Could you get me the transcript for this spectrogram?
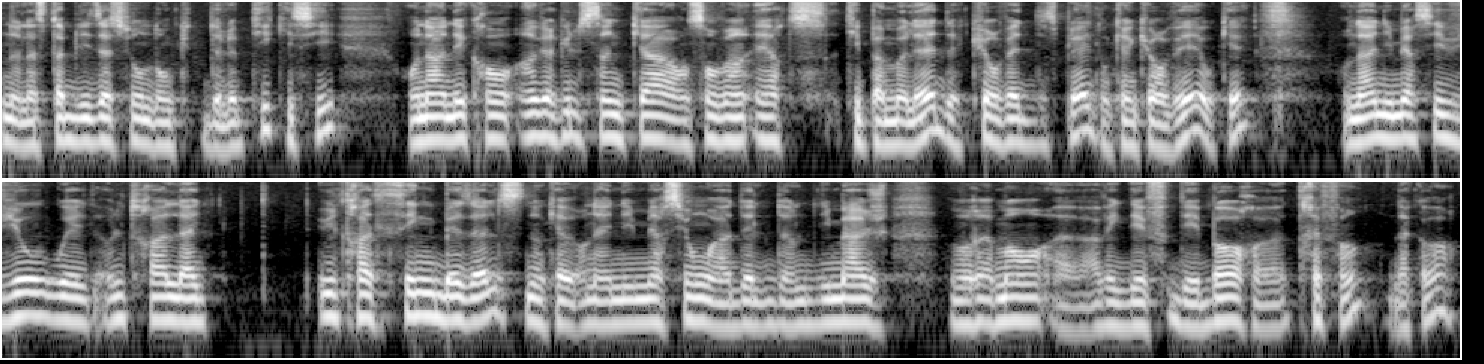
on a la stabilisation donc de l'optique ici. On a un écran 1,5K en 120 Hz type AMOLED, curved display, donc un curvé, ok. On a un immersive view with ultra light ultra thin bezels, donc euh, on a une immersion euh, d'image vraiment euh, avec des, bords très fins, d'accord?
